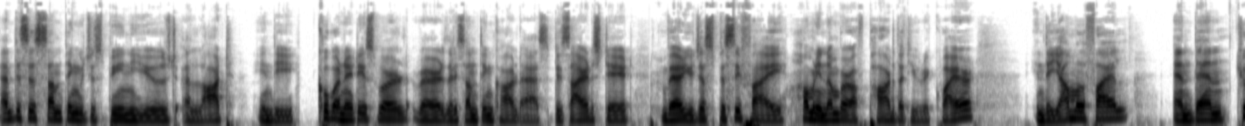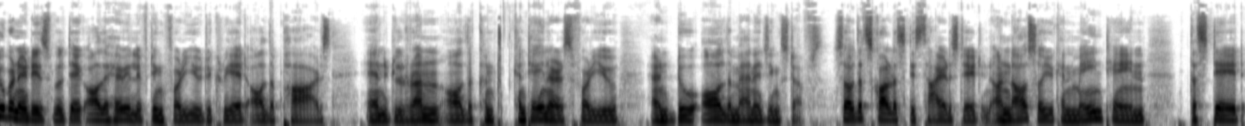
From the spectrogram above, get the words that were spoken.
And this is something which is being used a lot in the Kubernetes world where there is something called as desired state where you just specify how many number of pod that you require in the YAML file and then Kubernetes will take all the heavy lifting for you to create all the pods and it will run all the con containers for you and do all the managing stuff. So that's called as desired state and also you can maintain the state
